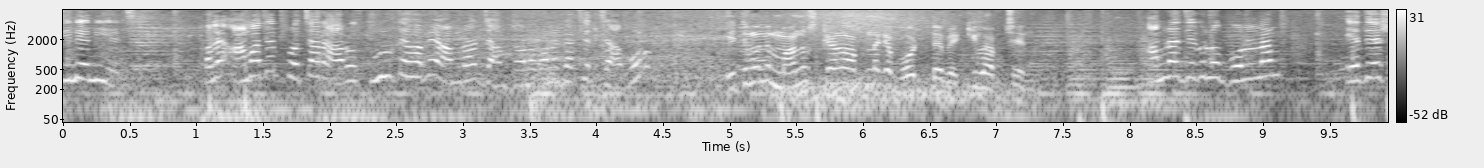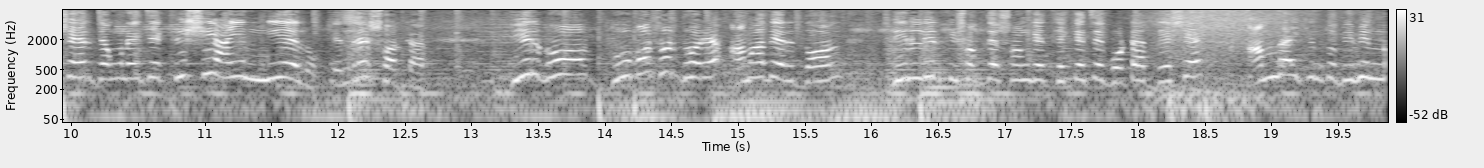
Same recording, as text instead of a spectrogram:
চিনে নিয়েছে। ফলে আমাদের প্রচার আরও তুলতে হবে আমরা জনগণের কাছে যাব। ইতিমধ্যে মানুষ কেন আপনাকে ভোট দেবে কি ভাবছেন? আমরা যেগুলো বললাম এদেশের যেমন এই যে কৃষি আইন নিয়ে এলো কেন্দ্রের সরকার দীর্ঘ দু বছর ধরে আমাদের দল দিল্লির কৃষকদের সঙ্গে থেকেছে গোটা দেশে। আমরাই কিন্তু বিভিন্ন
